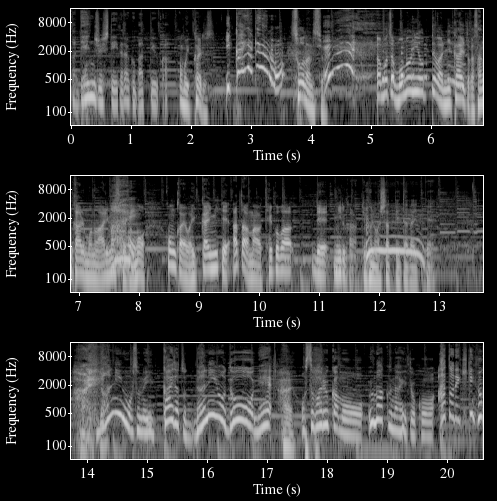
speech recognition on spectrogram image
まあ、伝授していただく場っていうか。あもう1回です。1回だけなの？そうなんですよ、えー、あもちろんものによっては2回とか3回あるものはありますけども、はい、今回は1回見てあとはまあ稽古場で見るからっていうふうにおっしゃっていただいて。はい、何をその1回だと何をどうね、はい、教わるかもうまくないとこう後で聞き逃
